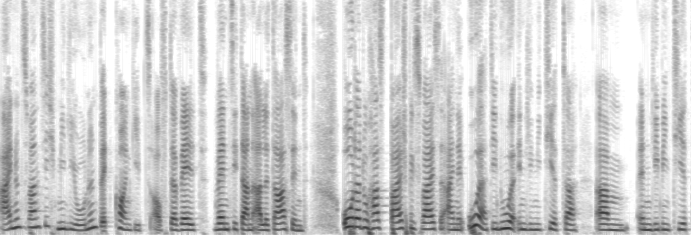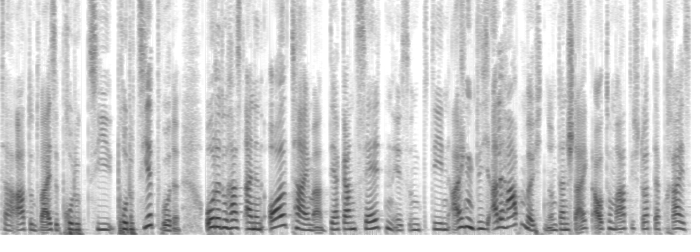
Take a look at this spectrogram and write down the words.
21 Millionen Bitcoin gibt's auf der Welt, wenn sie dann alle da sind. Oder du hast beispielsweise eine Uhr, die nur in limitierter, ähm, in limitierter Art und Weise produzi produziert wurde. Oder du hast einen Alltimer, der ganz selten ist und den eigentlich alle haben möchten und dann steigt automatisch dort der Preis.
